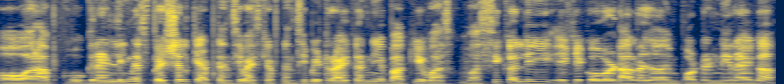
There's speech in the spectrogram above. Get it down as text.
और आपको ग्रैंड लीग में स्पेशल कैप्टनसी वाइस कैप्टनसी भी ट्राई करनी है। बाकी वसीक अली एक एक ओवर डाल रहा ज़्यादा इंपॉर्टेंट नहीं रहेगा।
